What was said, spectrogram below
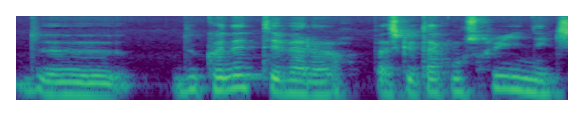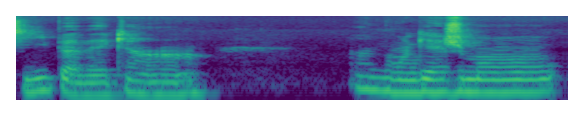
de de connaître tes valeurs, parce que tu as construit une équipe avec un, engagement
